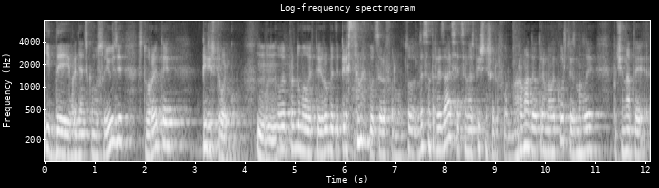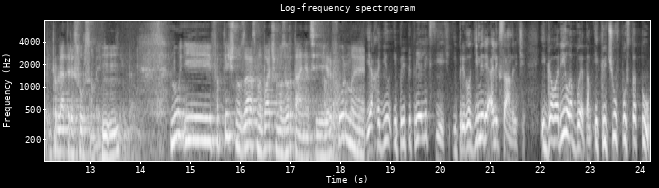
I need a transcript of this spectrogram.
ідеї в радянському союзі створити перестройку. От коли придумали робити перестройку, цю реформу, то децентралізація це найуспішніша реформа. Громади отримали кошти і змогли починати управляти ресурсами, які заробляють. Ну і фактично зараз ми бачимо згортання цієї реформи. Я ходил и при Петре Алексеевиче, и при Владимире Александровиче, и говорил об этом, и кричу в пустоту.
